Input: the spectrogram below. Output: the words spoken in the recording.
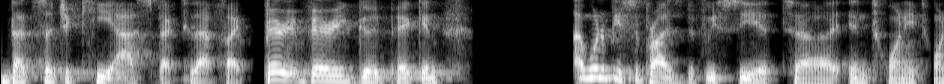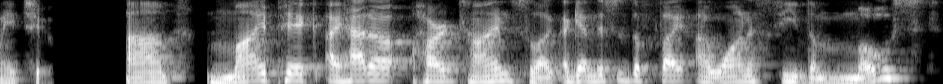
that's such a key aspect to that fight. Very very good pick, and I wouldn't be surprised if we see it uh, in 2022. Um, my pick, I had a hard time select. Again, this is the fight I want to see the most.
